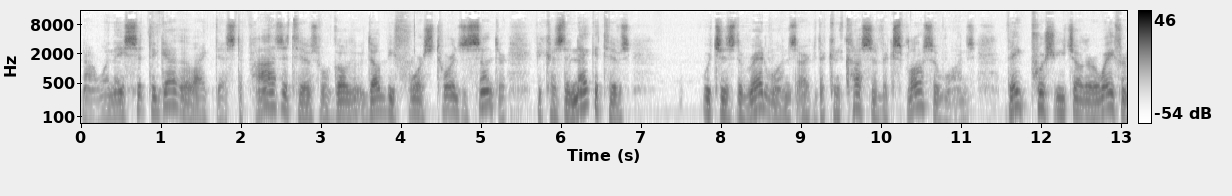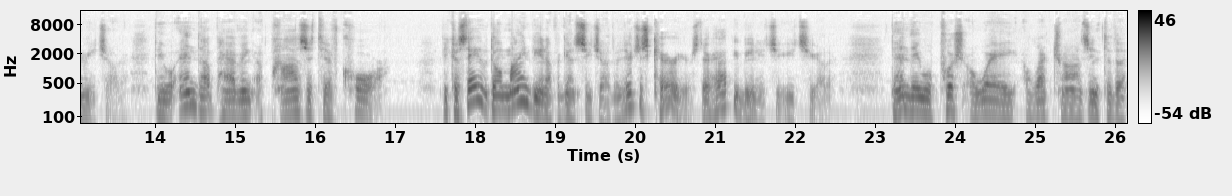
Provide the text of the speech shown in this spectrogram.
Now, when they sit together like this, the positives will go, they'll be forced towards the center because the negatives, which is the red ones, are the concussive, explosive ones, they push each other away from each other. They will end up having a positive core because they don't mind being up against each other. They're just carriers. They're happy being each, each other. Then they will push away electrons into the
